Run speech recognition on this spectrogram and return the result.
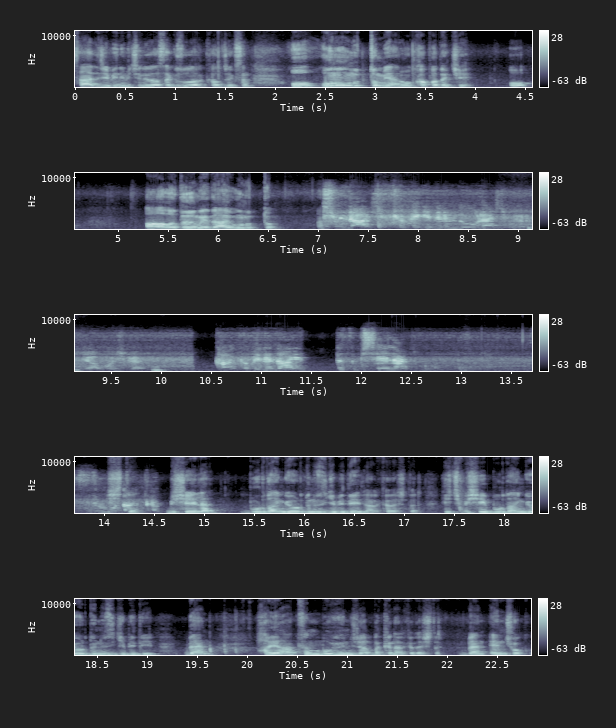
Sadece benim için Eda Sakız olarak kalacaksın. O onu unuttum yani o kafadaki. O ağladığım Eda'yı unuttum. Şimdi aşık köpek ederim de uğraşmıyorum ya boş ver. Kanka daha nasıl bir şeyler. Sizin buradan İşte bir şeyler buradan gördüğünüz gibi değil arkadaşlar. Hiçbir şey buradan gördüğünüz gibi değil. Ben hayatım boyunca bakın arkadaşlar ben en çok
